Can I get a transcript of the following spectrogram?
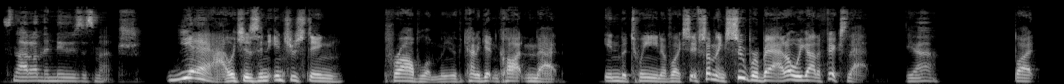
It's not on the news as much. Yeah, which is an interesting problem. You know, kind of getting caught in that in between of like, if something's super bad, oh, we got to fix that. Yeah. But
